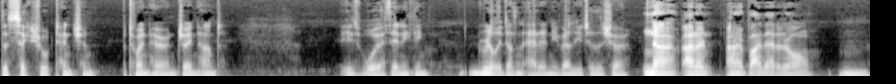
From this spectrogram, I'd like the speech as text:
the sexual tension between her and Gene Hunt is worth anything. It really doesn't add any value to the show. No, I don't. I don't buy that at all. Mm.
